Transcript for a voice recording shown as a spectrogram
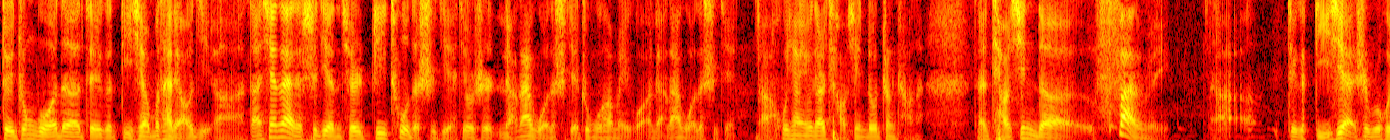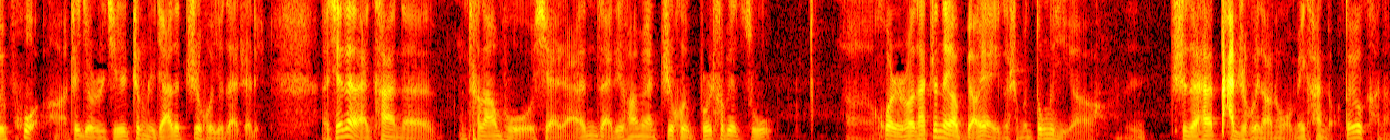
对中国的这个底线不太了解啊。但现在的世界呢，其实 G two 的世界就是两大国的世界，中国和美国两大国的世界啊，互相有点挑衅都正常的。但是挑衅的范围啊，这个底线是不是会破啊？这就是其实政治家的智慧就在这里。呃，现在来看呢，特朗普显然在这方面智慧不是特别足，呃，或者说他真的要表演一个什么东西啊？是在他的大智慧当中，我没看懂，都有可能。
